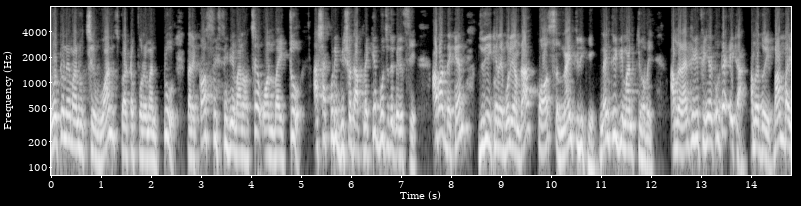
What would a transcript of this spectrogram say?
রোটনের মান হচ্ছে ওয়ান স্কোয়ার অফ ফোর এর মান টু তাহলে কস সিক্সটি ডিগ্রি মান হচ্ছে ওয়ান বাই টু আশা করি বিষয়টা আপনাকে বুঝতে পেরেছি। আবার দেখেন, যদি এখানে বলি আমরা cos ninety degree ninety degree মান কি হবে? আমরা নাইনটি ডিগ্রি ফিঙ্গার কোনটা? এটা। আমরা ধরি বাম বাই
